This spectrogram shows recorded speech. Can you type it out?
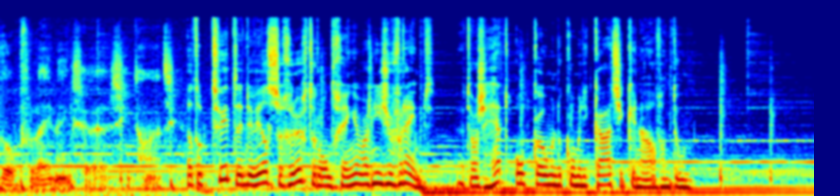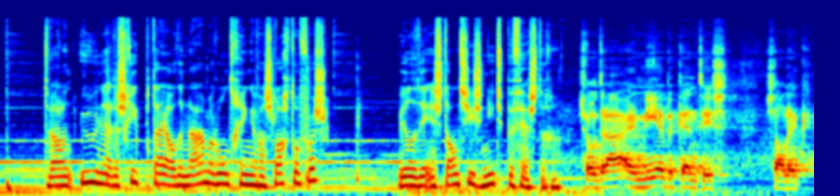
hulpverleningssituatie. Dat op Twitter de wildste geruchten rondgingen was niet zo vreemd. Het was het opkomende communicatiekanaal van toen. Terwijl een uur na de schietpartij al de namen rondgingen van slachtoffers, wilden de instanties niets bevestigen. Zodra er meer bekend is, zal ik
